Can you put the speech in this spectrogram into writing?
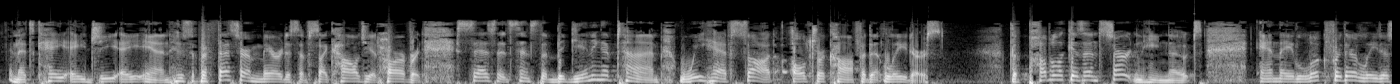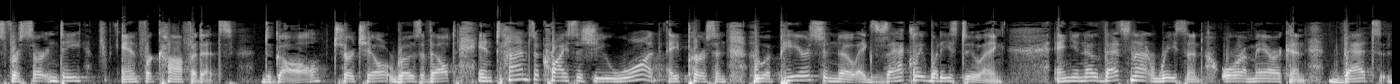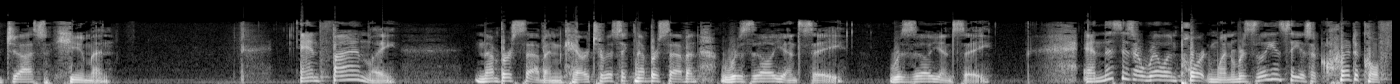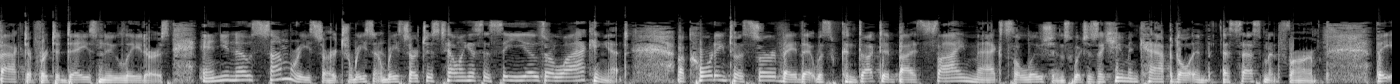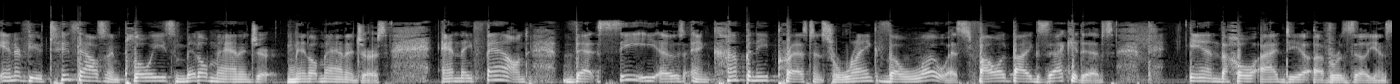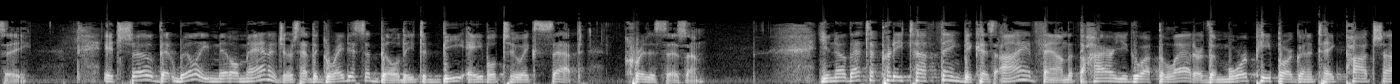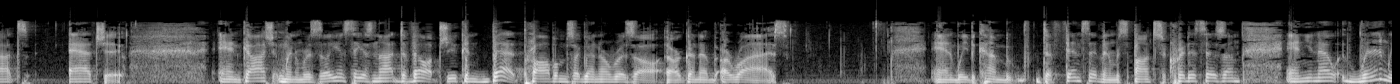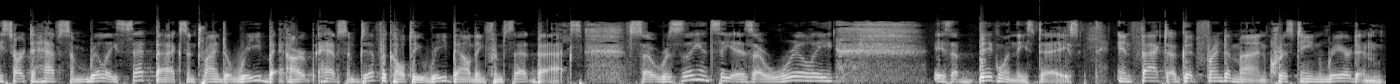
and that's K A G A N, who's a professor emeritus of psychology at Harvard, says that since the beginning of time, we have sought ultra confident leaders. The public is uncertain, he notes, and they look for their leaders for certainty and for confidence. De Gaulle, Churchill, Roosevelt, in times of crisis, you want a person who appears to know exactly what he's doing. And you know, that's not recent or American, that's just human. And finally, number seven, characteristic number seven, resiliency. Resiliency. And this is a real important one. Resiliency is a critical factor for today's new leaders. And you know, some research, recent research, is telling us that CEOs are lacking it. According to a survey that was conducted by CyMax Solutions, which is a human capital assessment firm, they interviewed 2,000 employees, middle, manager, middle managers, and they found that CEOs and company presidents rank the lowest, followed by executives in the whole idea of resiliency. It showed that really middle managers had the greatest ability to be able to accept criticism. You know, that's a pretty tough thing because I have found that the higher you go up the ladder, the more people are going to take pot shots at you. And gosh, when resiliency is not developed, you can bet problems are going to result, are going to arise and we become defensive in response to criticism. And you know, then we start to have some really setbacks and trying to rebound or have some difficulty rebounding from setbacks. So resiliency is a really is a big one these days. In fact, a good friend of mine, Christine Reardon,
